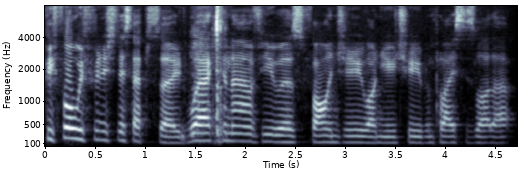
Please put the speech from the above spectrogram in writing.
before we finish this episode, where can our viewers find you on YouTube and places like that?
